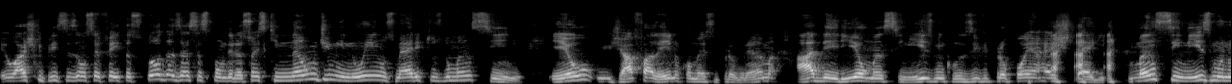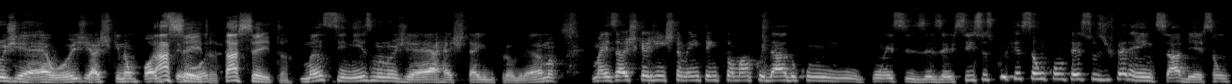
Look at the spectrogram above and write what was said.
eu acho que precisam ser feitas todas essas ponderações que não diminuem os méritos do Mancini. Eu já falei no começo do programa, aderi ao mancinismo, inclusive propõe a hashtag mancinismo no GE hoje, acho que não pode tá ser aceito, outra. Tá aceito. Mancinismo no GE, a hashtag do programa, mas acho que a gente também tem que tomar cuidado com, com esses exercícios, porque são contextos diferentes, sabe? São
